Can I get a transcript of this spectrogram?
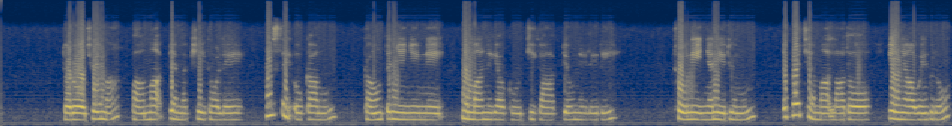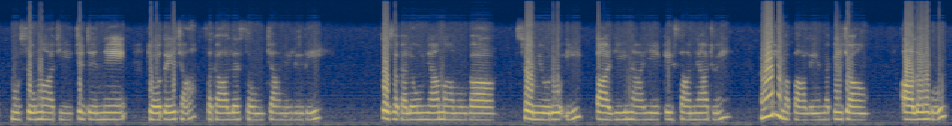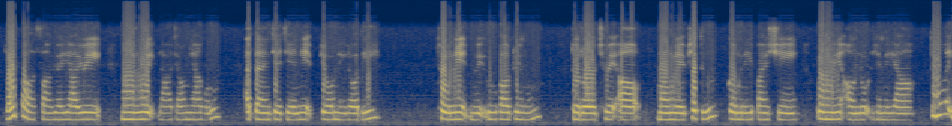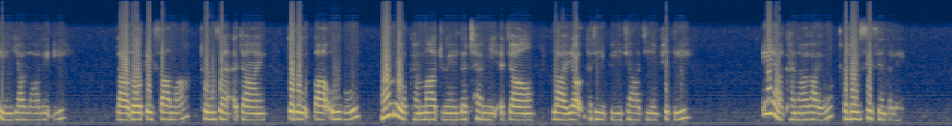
တော်တော်ချွေးမှာဘာမှပြန်မဖြေတော့လဲဥစိန်အုပ်ကမူခေါင်းတငင်ကြီးနဲ့နှမနှစ်ယောက်ကိုကြည်ကပြုံးနေလေသည် ထိုနေ့ညနေတွင်မူတစ်ဖက်ချံမှလာတော့ပညာဝင်းကတော့မူဆိုးမကြီးတင်တင်နဲ့ဒေါ်သေးချာစကားလက်ဆောင်ကြနေလေသည်သူစကားလုံးများမှမူကဆွေမျိုးတို့ဤတာရီနာရေးကိစ္စများတွင်မိမပါလင်မပြီးကြောင်းအားလုံးကိုလိုက်ပါဆောင်ရွက်ရ၍ညီငွေလာကြောင်းများကိုအတန်ကျကျနှင့်ပြောနေတော့သည်ထိုနှစ်ຫນွေဦးပေါက်တွင်မူတော်တော်ချွေအောင်မောင်ငယ်ဖြစ်သူကုမ္ပဏီပိုင်ရှင်ဦးမင်းအောင်တို့လင်မယား သူတို့အိမ်ရောက်လာလေ၏လာသောကိစ္စမှာထုံးစံအတိုင်းသူတို့သားဦးကိုမြို့တော်ခမ်းမတွင်လက်ထပ်မိအကြောင်းလာရောက်တတိပေးကြခြင်းဖြစ်သည်အေးရခန္ဓာကရောဘယ်လိုစီစဉ်တယ်လဲ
